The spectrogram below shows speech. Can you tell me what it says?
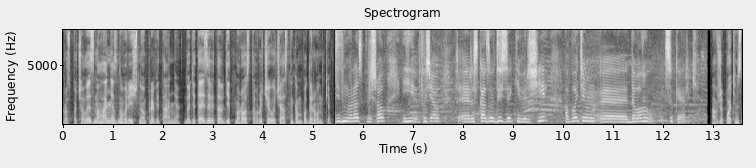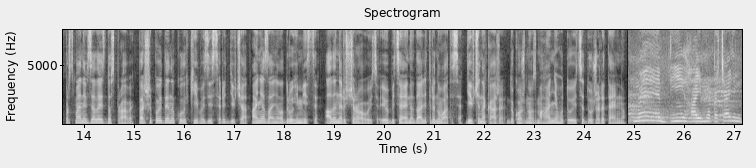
Розпочали змагання з новорічного привітання. До дітей завітав Дід Мороз та вручив учасникам подарунки. Дід Мороз прийшов і почав е, розказувати всякі вірші, а потім е, давав цукерки. А вже потім спортсмени взялись до справи. Перший поєдинок у легкій вазі серед дівчат. Аня зайняла друге місце, але не розчаровується і обіцяє надалі тренуватися. Дівчина каже, до кожного змагання готується дуже ретельно. Ми бігаємо, качаємо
